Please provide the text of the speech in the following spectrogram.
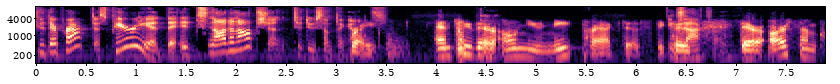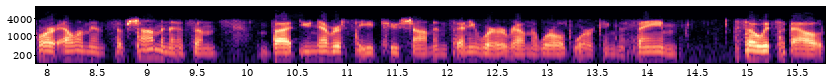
to their practice period it's not an option to do something else Right. And to their own unique practice because exactly there are some core elements of shamanism, but you never see two shamans anywhere around the world working the same. So it's about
